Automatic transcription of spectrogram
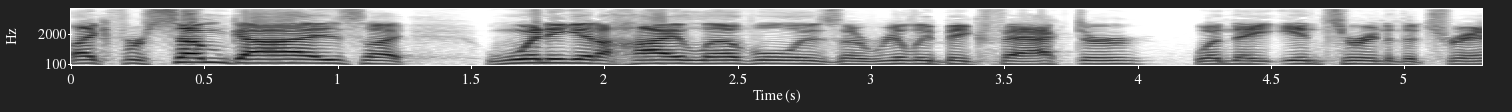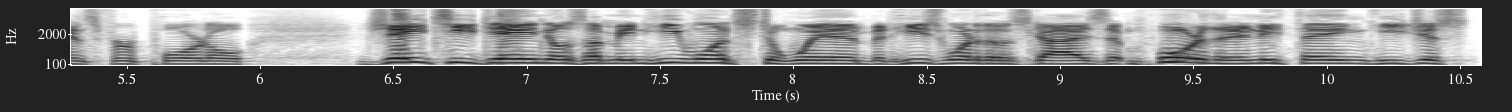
Like for some guys, like winning at a high level is a really big factor when they enter into the transfer portal. JT Daniels, I mean, he wants to win, but he's one of those guys that more than anything, he just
